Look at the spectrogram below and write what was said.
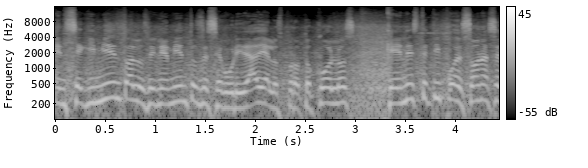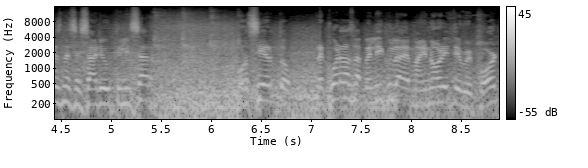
en seguimiento a los lineamientos de seguridad y a los protocolos que en este tipo de zonas es necesario utilizar. Por cierto, ¿recuerdas la película de Minority Report?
